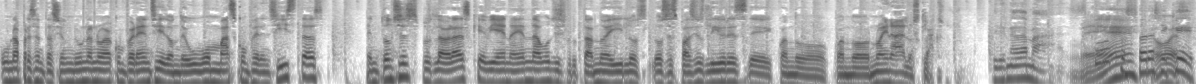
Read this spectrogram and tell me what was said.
una presentación de una nueva conferencia y donde hubo más conferencistas. Entonces, pues la verdad es que bien, ahí andamos disfrutando ahí los, los espacios libres de cuando, cuando no hay nada de los claxons. Mire, nada más. Eh, Pues ahora sí que eh.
